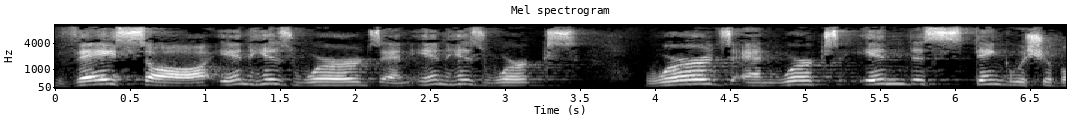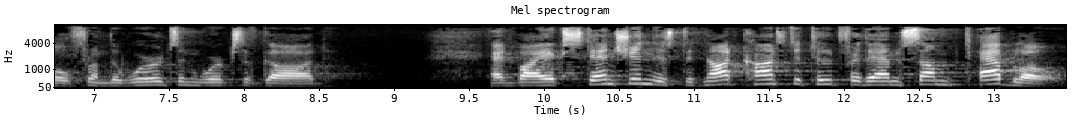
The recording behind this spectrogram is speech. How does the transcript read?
they saw in his words and in his works words and works indistinguishable from the words and works of God. And by extension, this did not constitute for them some tableau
